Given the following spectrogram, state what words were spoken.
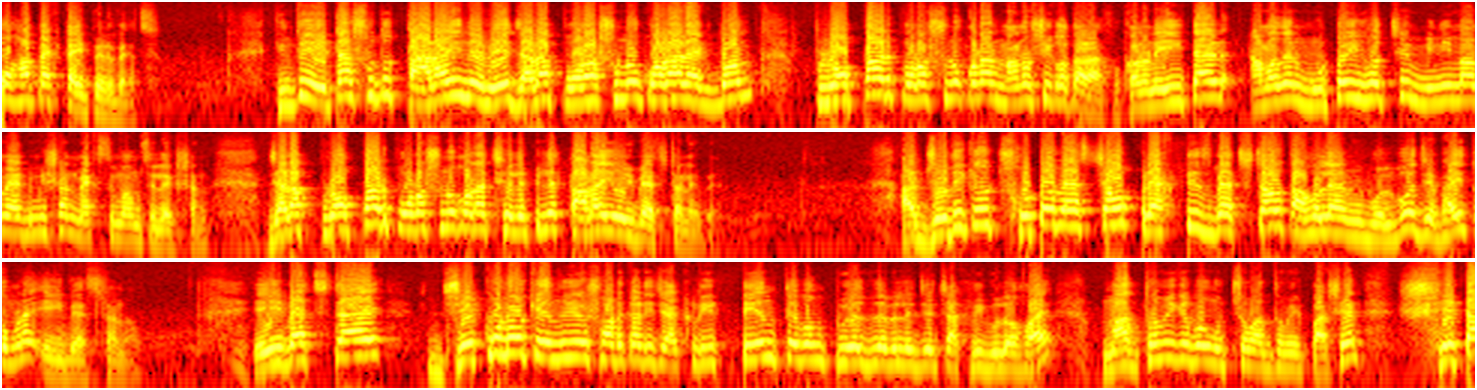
মহাপ্যাক টাইপের ব্যাচ কিন্তু এটা শুধু তারাই নেবে যারা পড়াশুনো করার একদম প্রপার পড়াশুনো করার মানসিকতা রাখো। কারণ এইটার আমাদের মোটোই হচ্ছে মিনিমাম অ্যাডমিশন ম্যাক্সিমাম সিলেকশন যারা প্রপার পড়াশুনো করার ছেলেপিলে তারাই ওই ব্যাচটা নেবে। আর যদি কেউ ছোট ব্যাচ চাও প্র্যাকটিস ব্যাচ চাও, তাহলে আমি বলব যে ভাই, তোমরা এই ব্যাচটা নাও। এই ব্যাচটায় যে কোনো কেন্দ্রীয় সরকারি চাকরি টেন্থ এবং টুয়েলভ লেভেলের যে চাকরিগুলো হয়, মাধ্যমিক এবং উচ্চ মাধ্যমিক পাশের, সেটা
